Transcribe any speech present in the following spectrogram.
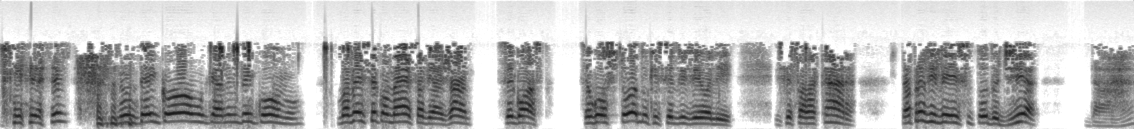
não tem como, cara, não tem como. Uma vez que você começa a viajar, você gosta. Você gostou do que você viveu ali. E você fala, cara, dá para viver isso todo dia? Dá.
